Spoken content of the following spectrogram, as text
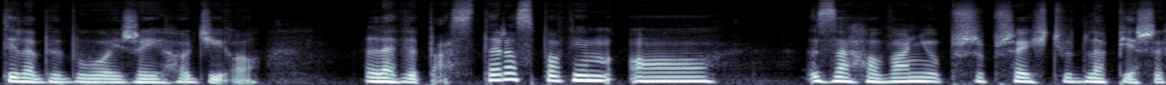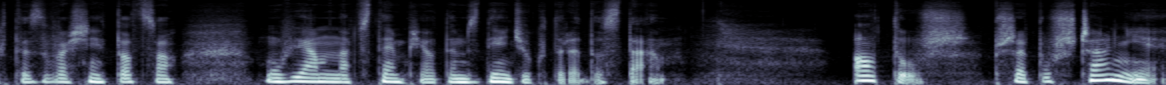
tyle by było, jeżeli chodzi o lewy pas. Teraz powiem o zachowaniu przy przejściu dla pieszych. To jest właśnie to, co mówiłam na wstępie o tym zdjęciu, które dostałam. Otóż przepuszczanie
